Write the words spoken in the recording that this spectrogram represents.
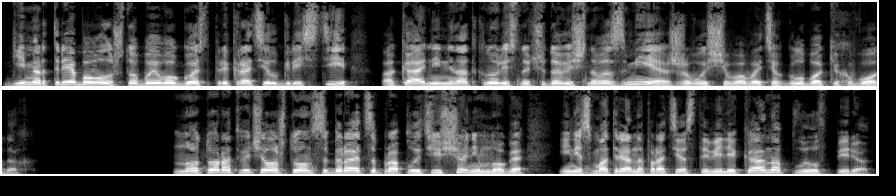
Гиммер требовал, чтобы его гость прекратил грести, пока они не наткнулись на чудовищного змея, живущего в этих глубоких водах. Но Тор отвечал, что он собирается проплыть еще немного, и, несмотря на протесты великана, плыл вперед.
